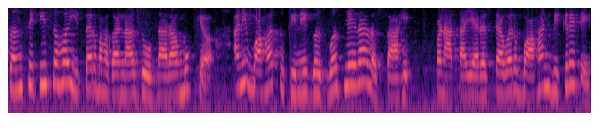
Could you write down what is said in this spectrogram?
सन सिटीसह इतर भागांना जोडणारा मुख्य आणि वाहतुकीने गजबजलेला रस्ता आहे. पण आता या रस्त्यावर वाहन विक्रेते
